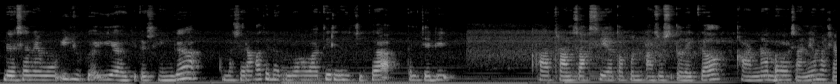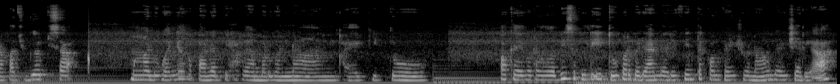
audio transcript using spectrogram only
dasar MUI juga iya gitu sehingga masyarakat tidak perlu khawatir nih jika terjadi uh, transaksi ataupun kasus ilegal karena bahwasannya masyarakat juga bisa mengadukannya kepada pihak yang berwenang kayak gitu. Oke, kurang lebih seperti itu perbedaan dari fintech konvensional dan syariah.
